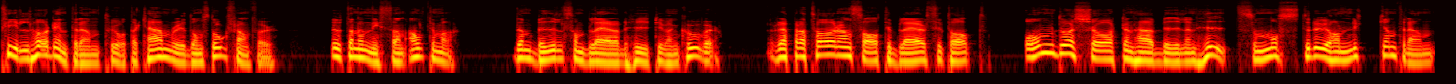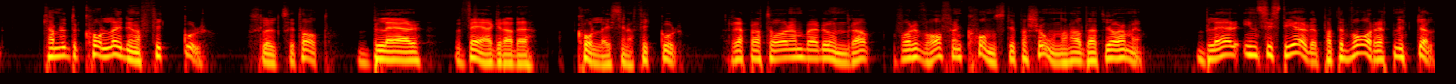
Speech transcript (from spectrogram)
tillhörde inte den Toyota Camry de stod framför, utan en Nissan Altima. Den bil som Blair hade hyrt i Vancouver. Reparatören sa till Blair citat Om du har kört den här bilen hit så måste du ju ha nyckeln till den. Kan du inte kolla i dina fickor? Slutcitat. Blair vägrade kolla i sina fickor. Reparatören började undra vad det var för en konstig person han hade att göra med. Blair insisterade på att det var rätt nyckel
